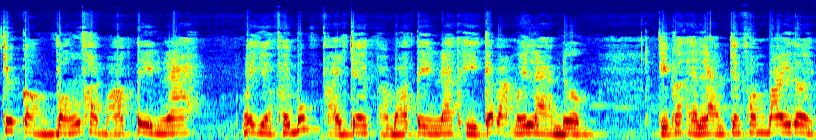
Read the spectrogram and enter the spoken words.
Chứ còn vẫn phải bỏ tiền ra. Bây giờ facebook phải chơi, phải bỏ tiền ra thì các bạn mới làm được. Chỉ có thể làm trên fanpage thôi.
